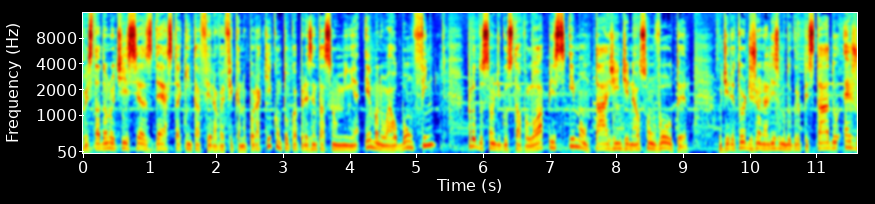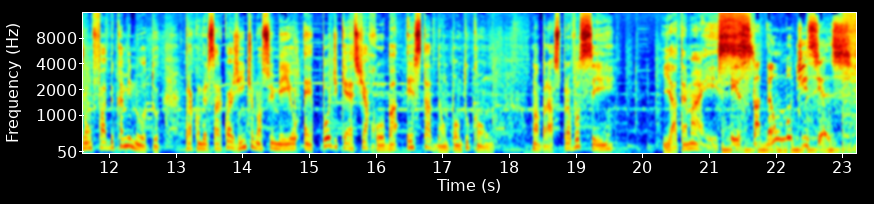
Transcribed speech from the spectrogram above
O Estadão Notícias desta quinta-feira vai ficando por aqui. Contou com a apresentação minha, Emanuel Bonfim, produção de Gustavo Lopes e montagem de Nelson Volter. O diretor de jornalismo do Grupo Estado é João Fábio Caminoto. Para conversar com a gente, o nosso e-mail é podcast@estadão.com. Um abraço para você e até mais. Estadão Notícias.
